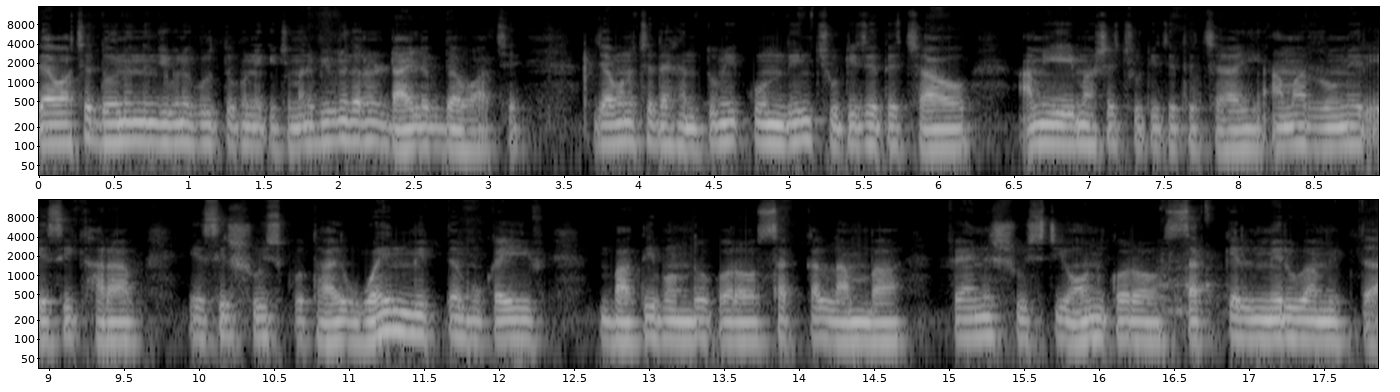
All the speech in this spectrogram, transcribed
দেওয়া আছে দৈনন্দিন জীবনে গুরুত্বপূর্ণ কিছু মানে বিভিন্ন ধরনের ডায়লগ দেওয়া আছে। যেমন হচ্ছে দেখেন, তুমি কোন দিন ছুটি যেতে চাও? আমি এই মাসে ছুটি যেতে চাই। আমার রুমের এসি খারাপ। এসির সুইচ কোথায়? ওয়েন মিথ্যা মুকাইফ? বাতি বন্ধ করো। সাক্কাল লাম্বা। ফ্যানের সুইচটি অন করো সাক্কেল মেরুয়া মিপ্তা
